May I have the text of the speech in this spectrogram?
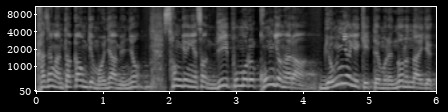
가장 안타까운 게 뭐냐면요. 성경에서 네 부모를 공경하라 명령했기 때문에 너는 나에게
